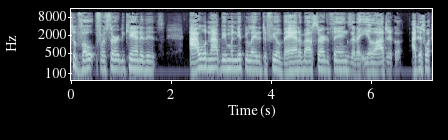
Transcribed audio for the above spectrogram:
to vote for certain candidates. I will not be manipulated to feel bad about certain things that are illogical. I just want.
